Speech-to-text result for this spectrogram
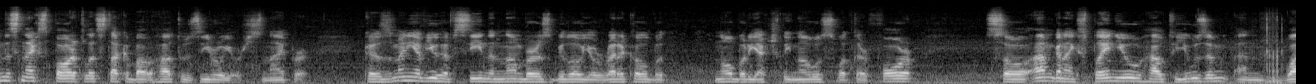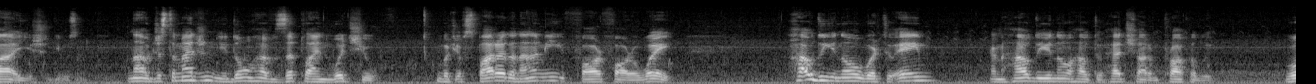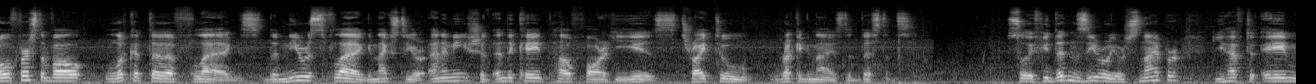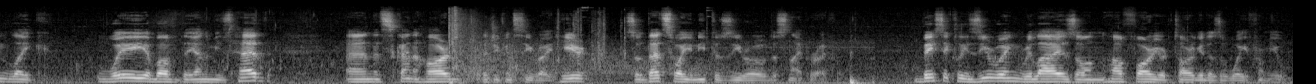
In this next part, let's talk about how to zero your sniper. Because many of you have seen the numbers below your reticle, but nobody actually knows what they're for. So I'm gonna explain you how to use them and why you should use them. Now just imagine you don't have zipline with you, but you've spotted an enemy far far away. How do you know where to aim and how do you know how to headshot him properly? Well, first of all, look at the flags. The nearest flag next to your enemy should indicate how far he is. Try to recognize the distance. So if you didn't zero your sniper, you have to aim like way above the enemy's head and it's kind of hard as you can see right here. So that's why you need to zero the sniper rifle. Basically zeroing relies on how far your target is away from you.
